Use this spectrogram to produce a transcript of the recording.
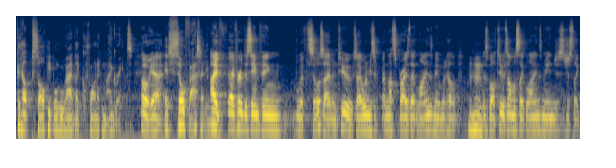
could help solve people who had like chronic migraines. oh yeah. It's so fascinating. I've I've heard the same thing with psilocybin too. So I wouldn't be. I'm not surprised that lion's mane would help Mm-hmm. as well too. It's almost like lion's mane just just like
